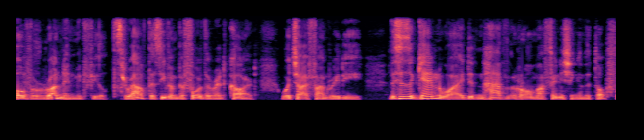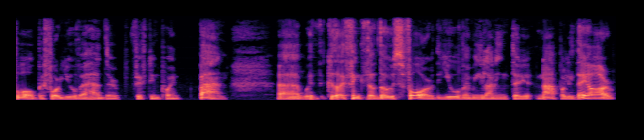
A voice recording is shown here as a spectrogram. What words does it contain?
overrun in midfield throughout this, even before the red card, which I found really. This is again why I didn't have Roma finishing in the top four before Juve had their 15 point ban uh, with because I think that those four, the Juve, Milan, Inter, Napoli, they are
